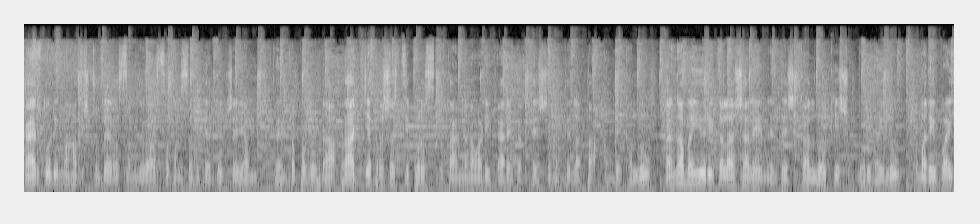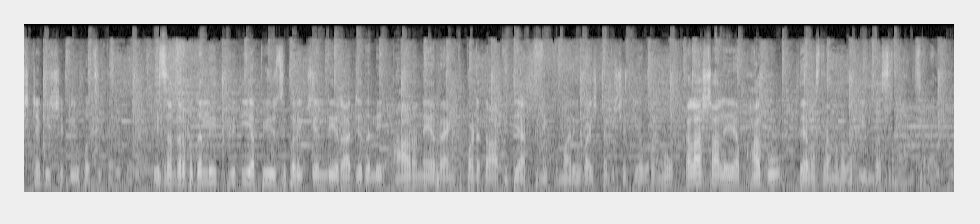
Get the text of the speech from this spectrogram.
ಕಾಯರ್ತೋಡಿ ಮಹಾವಿಷ್ಣು ದೇವಸ್ಥಾನದ ವ್ಯವಸ್ಥಾಪನಾ ಸಮಿತಿ ಅಧ್ಯಕ್ಷ ಎಂ ವೆಂಕಪ್ಪಗೌಡ, ರಾಜ್ಯ ಪ್ರಶಸ್ತಿ ಪುರಸ್ಕೃತ ಅಂಗನವಾಡಿ ಕಾರ್ಯಕರ್ತೆ ಶ್ರೀಮತಿ ಲತಾ ಅಂಬೇಕಲ್ಲು, ರಂಗಮಯೂರಿ ಕಲಾಶಾಲೆಯ ನಿರ್ದೇಶಕ ಲೋಕೇಶ್ ಊರಬೈಲು, ಕುಮಾರಿ ವೈಷ್ಣವಿ ಶೆಟ್ಟಿ ಉಪಸ್ಥಿತರಿದ್ದರು. ಈ ಸಂದರ್ಭದಲ್ಲಿ ದ್ವಿತೀಯ ಪಿಯುಸಿ ಪರೀಕ್ಷೆಯಲ್ಲಿ ರಾಜ್ಯದಲ್ಲಿ ಆರನೇ ರ್ಯಾಂಕ್ ಪಡೆದ ವಿದ್ಯಾರ್ಥಿನಿ ಕುಮಾರಿ ವೈಷ್ಣವಿ ಶೆಟ್ಟಿ ಅವರನ್ನು ಕಲಾಶಾಲೆಯ ಹಾಗೂ ದೇವಸ್ಥಾನದ ವತಿಯಿಂದ ಸನ್ಮಾನಿಸಲಾಯಿತು.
